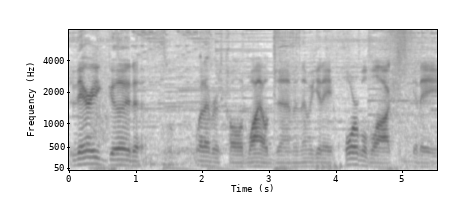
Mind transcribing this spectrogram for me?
very good, whatever it's called, wild gem. And then we get a horrible block, get a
